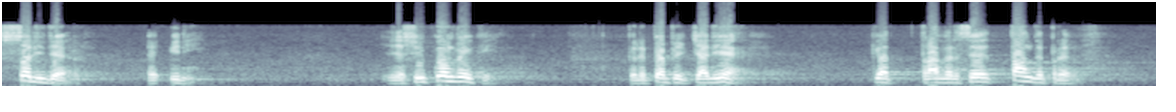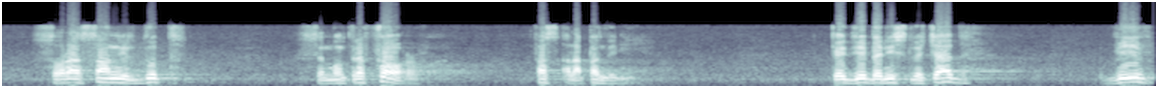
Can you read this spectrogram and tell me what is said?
solidaires et unis. Je suis convaincu que le peuple tchadien, qui a traversé tant d'épreuves, saura sans nul doute se montrer fort face à la pandémie. Que Dieu bénisse le Tchad. Vive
